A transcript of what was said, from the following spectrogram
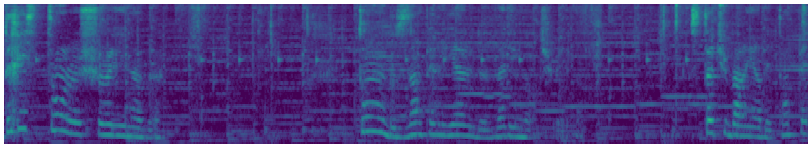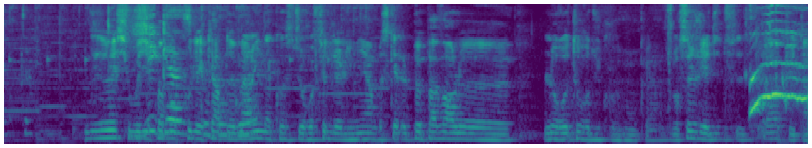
Dristan le chevalier noble. Tombes impériales de vallée mortuelle. Statue barrière des tempêtes. Désolé si vous voyez pas beaucoup les cartes de. Marine à cause du reflet de la lumière parce qu'elle peut pas voir le, le retour du coup. Donc, euh, pour ça je lui ai dit de. Oh putain,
